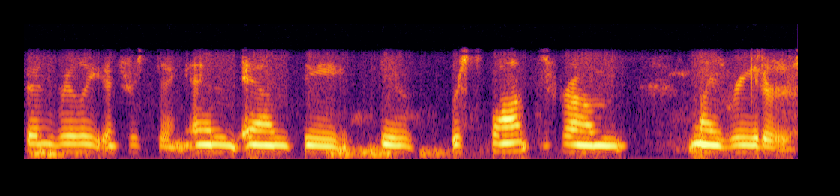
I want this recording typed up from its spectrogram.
been really interesting, and and the the response from my readers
